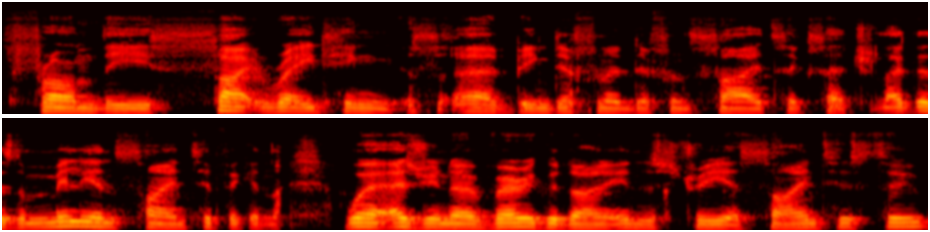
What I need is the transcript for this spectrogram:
From the site ratings uh, being different at different sites, etc. Like there's a million scientific, and where, as you know, very good on industry as scientists to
